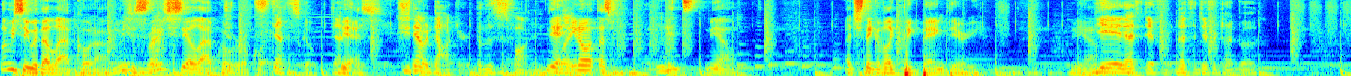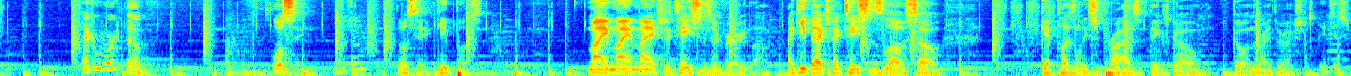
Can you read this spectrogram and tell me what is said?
Let me see what that lab coat on. Let me just, let me just see a lab coat real quick. Stethoscope. That's Yes. It. She's now a doctor, but this is fine. Yeah, Like, you know what? That's mm-hmm. it's you know. I just think of like Big Bang Theory. Yeah. Yeah, that's different. That's a different type of. That could work though. We'll see. We'll see. Keep posting. My my my expectations are very low. I keep expectations low, so get pleasantly surprised if things go go in the right direction. Just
